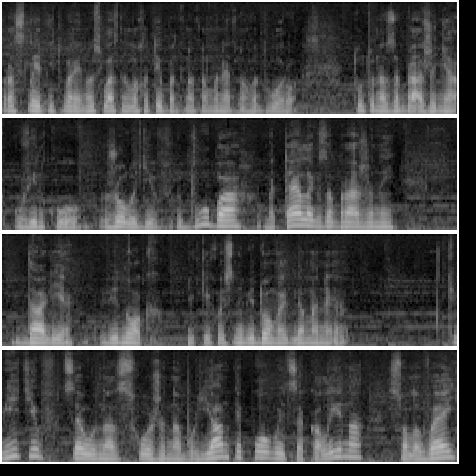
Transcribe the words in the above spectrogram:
рослин і тварин. Ось, власне, логотип банкнотно-монетного двору. Тут у нас зображення у вінку жолудів дуба, метелик зображений. Далі вінок якихось невідомих для мене квітів. Це у нас схоже на бур'ян типовий, це калина, соловей.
